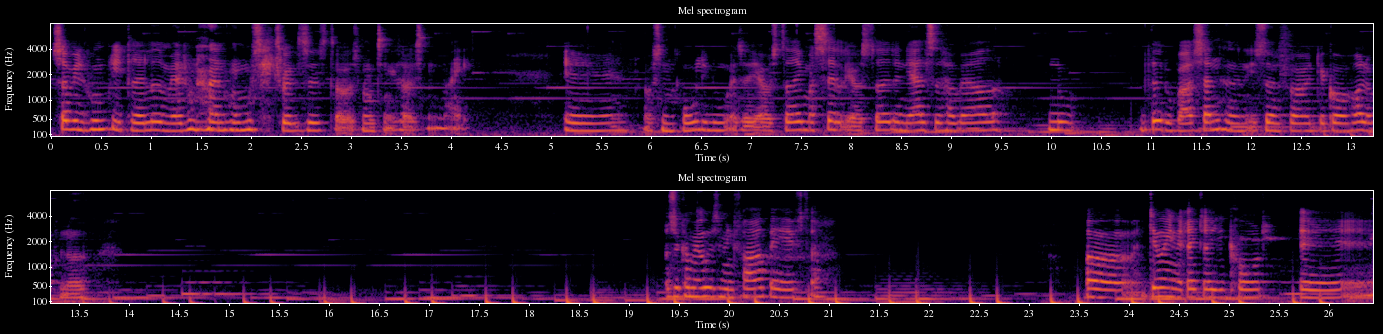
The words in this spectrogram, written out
så ville hun blive drillet med, at hun havde en homoseksuel søster og sådan nogle ting. Så var jeg sådan, nej. Øh, og var sådan rolig nu. Altså, jeg er jo stadig mig selv. Jeg er jo stadig den, jeg altid har været. Nu ved du bare sandheden, i stedet for, at jeg går og holder på noget. Og så kom jeg ud til min far bagefter. Og det var egentlig rigtig, rigtig kort. Øh,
